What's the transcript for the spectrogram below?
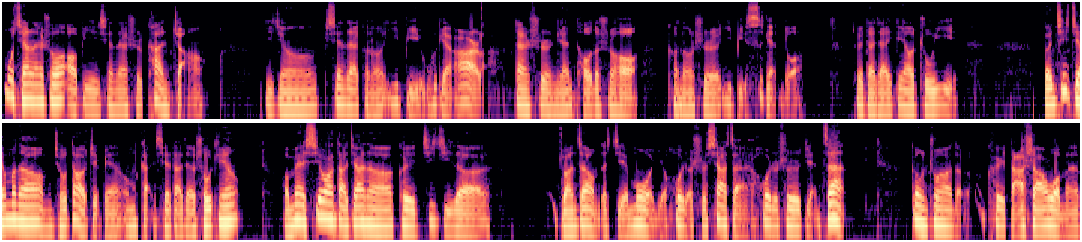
目前来说，澳币现在是看涨，已经现在可能一比五点二了，但是年头的时候可能是一比四点多，所以大家一定要注意。本期节目呢，我们就到这边。我们感谢大家收听，我们也希望大家呢可以积极的转载我们的节目，也或者是下载，或者是点赞。更重要的，可以打赏我们。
